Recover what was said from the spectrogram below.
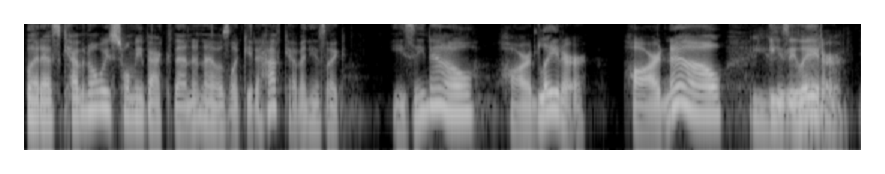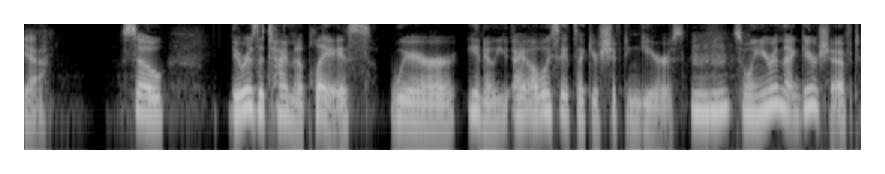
But as Kevin always told me back then, and I was lucky to have Kevin, he's like, easy now, hard later. Hard now, Easy later. Yeah, so there is a time and a place where, you know, you, I always say it's like you're shifting gears. mm-hmm. So when you're in that gear shift,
